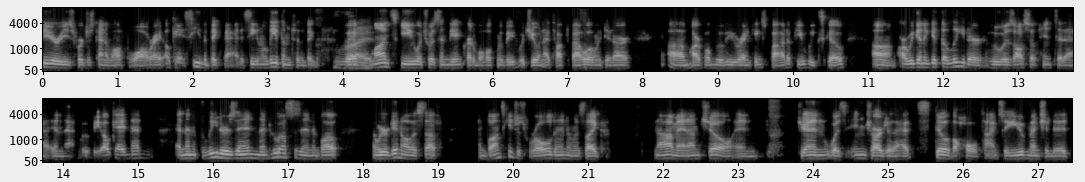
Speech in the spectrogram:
theories were just kind of off the wall, right? Okay, is he the big bad? Is he going to lead them to the big? Right. Blonsky, which was in the Incredible Hulk movie, which you and I talked about when we did our uh, Marvel movie ranking spot a few weeks ago. Um, are we going to get the leader who was also hinted at in that movie? Okay, and then and then if the leader's in, then who else is in? And blah. And we were getting all this stuff, and Blonsky just rolled in and was like, "Nah, man, I'm chill." And Jen was in charge of that still the whole time. So you mentioned it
